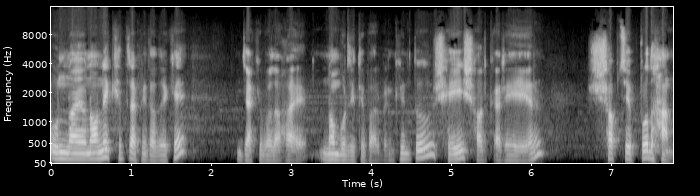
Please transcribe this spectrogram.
উন্নয়ন অনেক ক্ষেত্রে আপনি তাদেরকে যাকে বলা হয় নম্বর দিতে পারবেন। কিন্তু সেই সরকারের সবচেয়ে প্রধান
